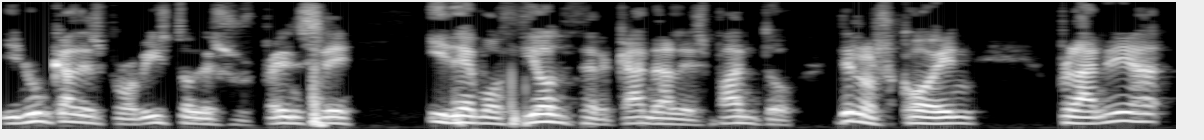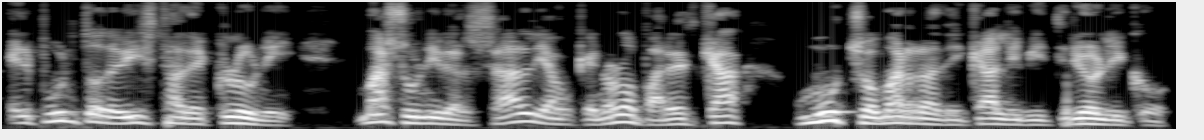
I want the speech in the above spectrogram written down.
y nunca desprovisto de suspense y de emoción cercana al espanto de los Cohen, planea el punto de vista de Clooney, más universal y, aunque no lo parezca, mucho más radical y vitriólico.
